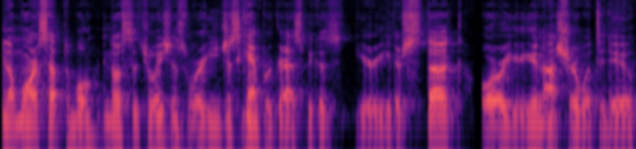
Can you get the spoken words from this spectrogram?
you know, more acceptable in those situations where you just can't progress because you're either stuck or you're not sure what to do.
